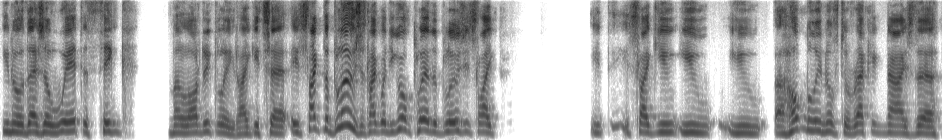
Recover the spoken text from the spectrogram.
you know, there's a way to think melodically. Like it's a, it's like the blues. It's like when you go and play the blues, it's like, it, it's like you you you are humble enough to recognize the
